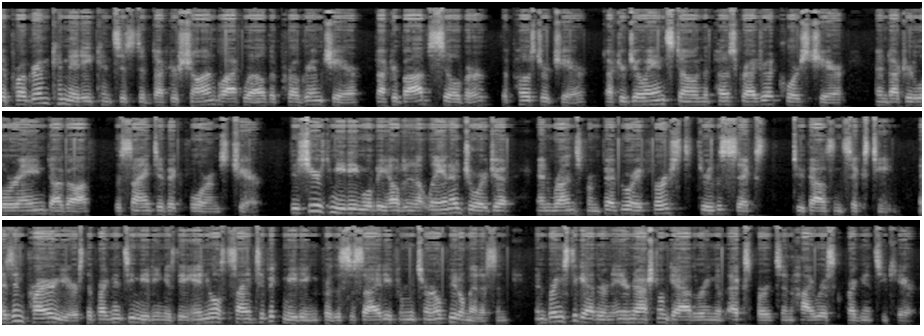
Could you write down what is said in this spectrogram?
The program committee consists of Dr. Sean Blackwell, the program chair, Dr. Bob Silver, the poster chair, Dr. Joanne Stone, the postgraduate course chair, and Dr. Lorraine Dugoff, the scientific forums chair. This year's meeting will be held in Atlanta, Georgia and runs from February 1st through the 6th, 2016. As in prior years, the pregnancy meeting is the annual scientific meeting for the Society for Maternal Fetal Medicine and brings together an international gathering of experts in high-risk pregnancy care.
